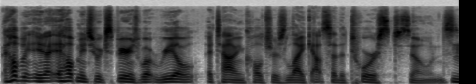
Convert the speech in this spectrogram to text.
helping it helped me to experience what real Italian culture is like outside the tourist zones.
